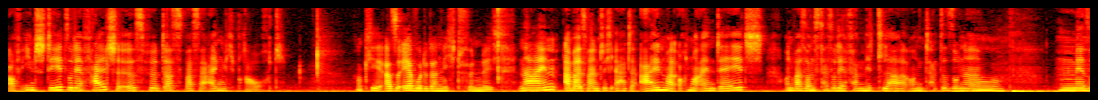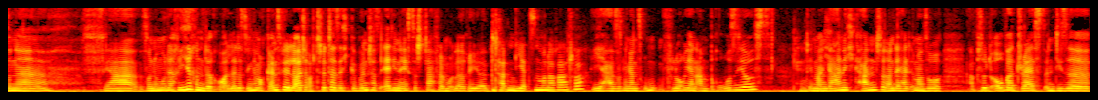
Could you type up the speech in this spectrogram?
auf ihn steht, so der falsche ist für das, was er eigentlich braucht. okay, also er wurde dann nicht fündig. Nein, aber es war natürlich, er hatte einmal auch nur ein Date und war sonst halt so der Vermittler und hatte so eine, Oh. Mehr so eine, ja, so eine moderierende Rolle. Deswegen haben auch ganz viele Leute auf Twitter sich gewünscht, dass er die nächste Staffel moderiert. Und hatten die jetzt einen Moderator? Ja, so ein ganz um Florian Ambrosius, den man nicht. gar nicht kannte und der halt immer so absolut overdressed in diese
